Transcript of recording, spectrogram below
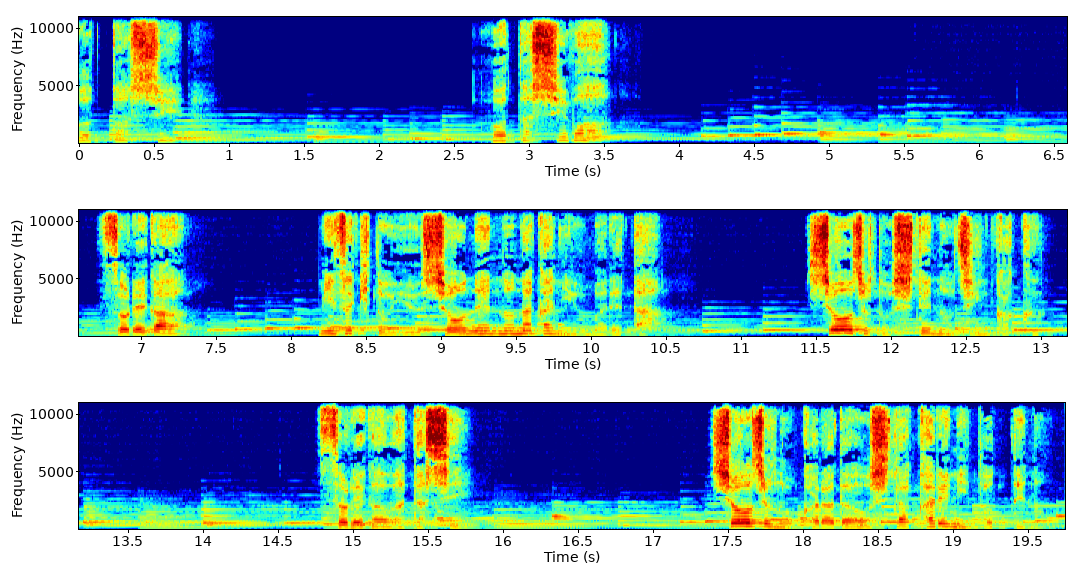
私私はそれが水木という少年の中に生まれた少女としての人格。それが私少女の体をした彼にとっての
